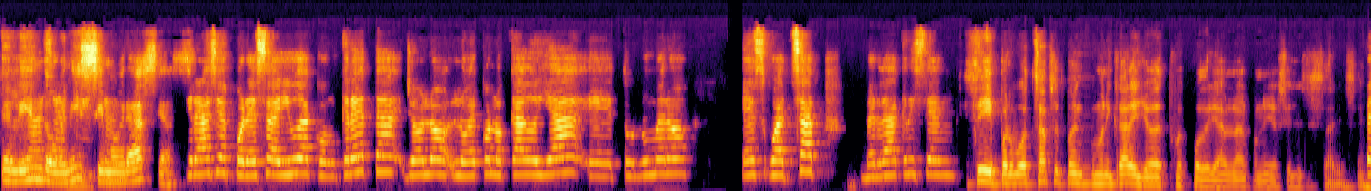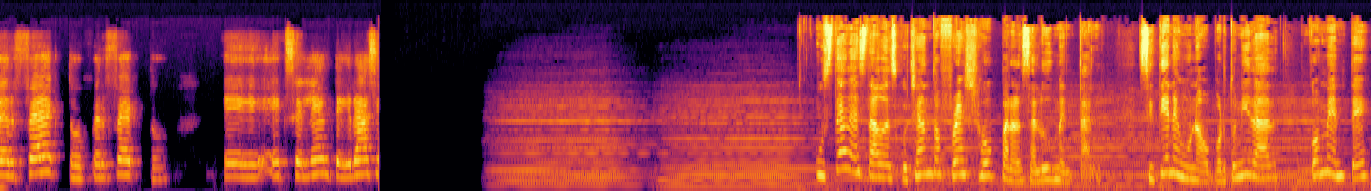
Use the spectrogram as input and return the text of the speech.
Qué lindo, buenísimo, gracias. Gracias por esa ayuda concreta. Yo lo, lo he colocado ya. Eh, tu número es WhatsApp, ¿verdad, Cristian? Sí, por WhatsApp se pueden comunicar y yo después podría hablar con ellos si es necesario. Perfecto, perfecto. Eh, excelente, gracias. Usted ha estado escuchando Fresh Hope para la salud mental. Si tienen una oportunidad, comente,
